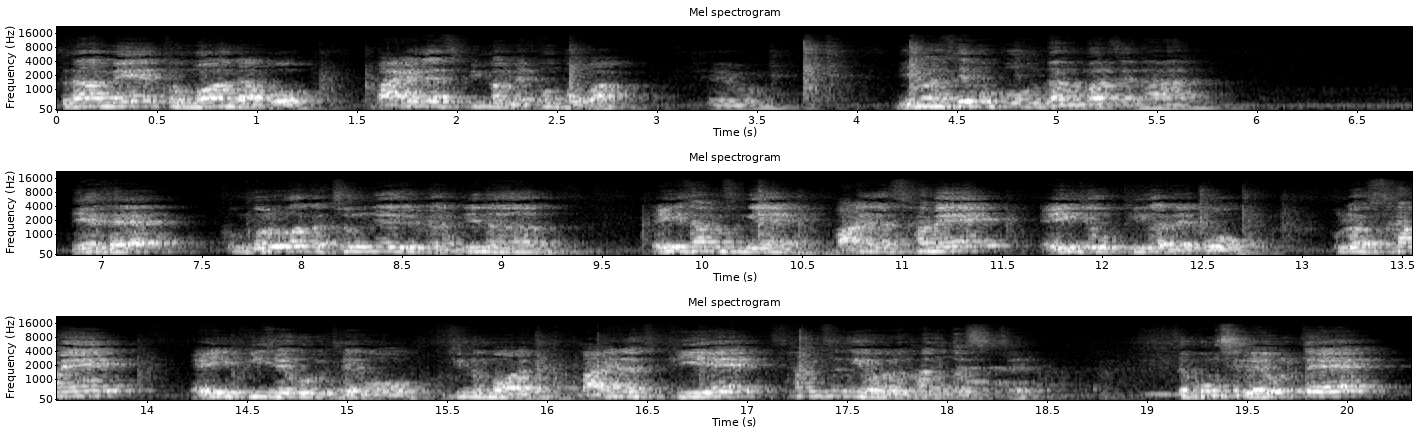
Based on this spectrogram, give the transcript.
그 다음에 또 뭐 한다고? 마이너스 B만 몇 번 뽑아? 세요. 니만 세 번 뽑는다는 말이잖아. 이해돼? 그럼 널 갖다 정리해주면 니는 A 삼승에 마이너스 3에 A제곱 B가 되고 플러스 3에 A, B제곱이 되고 뒤는 뭐가 돼? 마이너스 B에 3승이 오를 가는 것이지. 자, 공식 외울 때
